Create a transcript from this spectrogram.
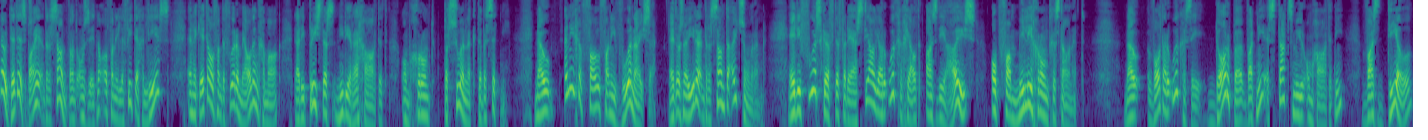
Nou dit is baie interessant want ons het nou al van die leviete gelees en ek het al van tevore melding gemaak dat die priesters nie die reg gehad het om grond persoonlik te besit nie. Nou in die geval van die woonhuise het ons nou hier 'n interessante uitsondering. Het die voorskrifte vir die hersteljaar ook gegeld as die huis op familiegrond gestaan het? Nou word daar ook gesê dorpe wat nie 'n stadsmuur omgehad het nie, was deel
